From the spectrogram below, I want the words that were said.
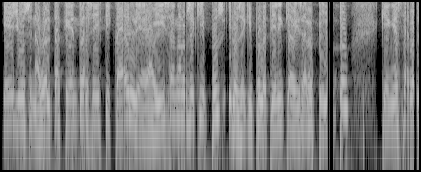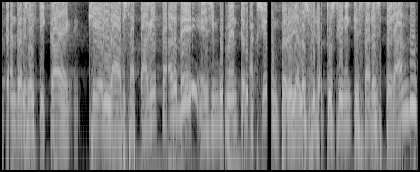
ellos en la vuelta que entra el safety car le avisan a los equipos y los equipos le tienen que avisar al piloto que en esta vuelta entra el safety car. Que la apague tarde es simplemente la acción, pero ya los pilotos tienen que estar esperando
